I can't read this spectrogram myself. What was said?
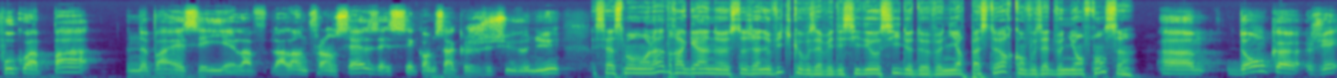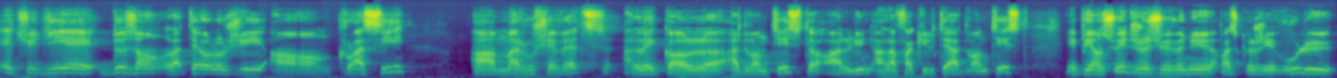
pourquoi pas ne pas essayer la, la langue française? Et c'est comme ça que je suis venu. C'est à ce moment-là, Dragan Stojanovic, que vous avez décidé aussi de devenir pasteur quand vous êtes venu en France? Euh, donc, euh, j'ai étudié deux ans la théologie en Croatie à Marouchevets, à l'école adventiste, à, la faculté adventiste. Et puis ensuite, je suis venu parce que j'ai voulu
